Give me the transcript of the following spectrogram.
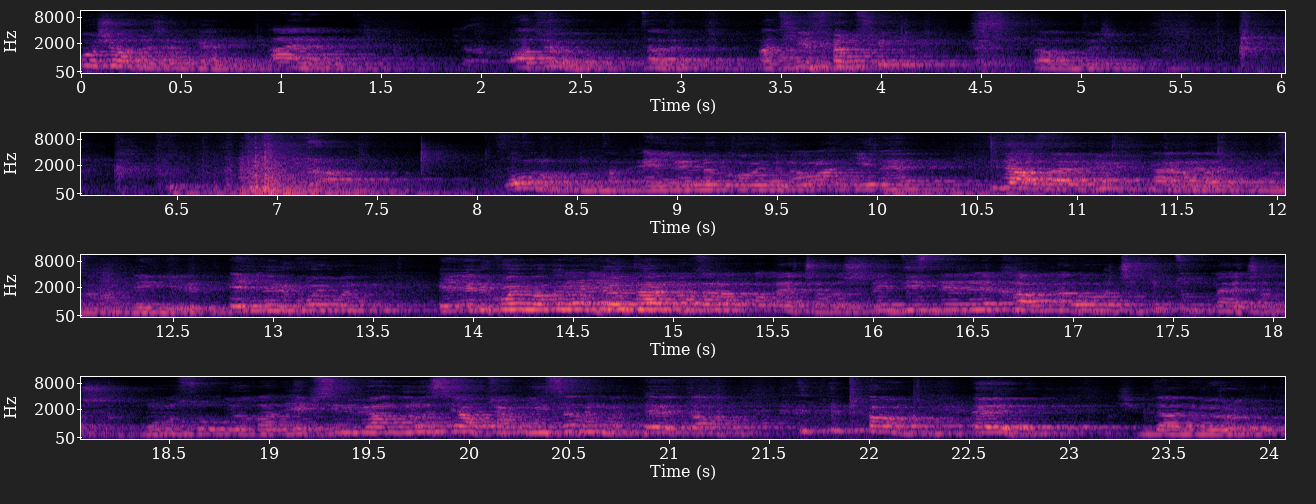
Boşa atacağım kendimi. Aynen. Atıyorum. Tabi. Atayım artık. Tamamdır. Olmadı mı? Tabii. Ellerine koydun ama yine Bir daha daha daha daha yapayım o zaman deneyelim. Elleri koymadan, elleri koymadan dönmem koymadan lazım. atlamaya çalış ve dizlerini karnına doğru çekip tutmaya çalış. O nasıl oluyor lan? Hepsini bir anda nasıl yapacağım? İnsanım ben. Evet tamam. tamam. Evet. Şimdi daha deniyorum.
